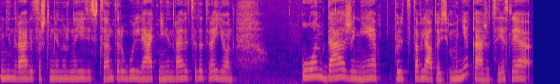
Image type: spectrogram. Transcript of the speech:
мне не нравится, что мне нужно ездить в центр гулять, мне не нравится этот район. Он даже не представлял. То есть мне кажется, если я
